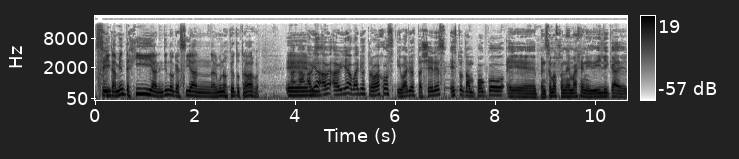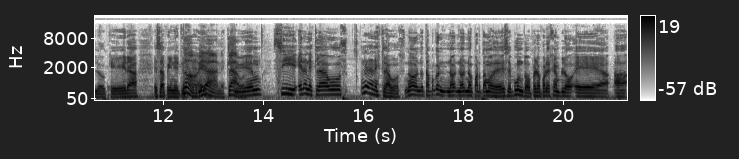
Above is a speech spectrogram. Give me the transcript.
Sí. Y también tejían, entiendo que hacían algunos que otros trabajos. Eh, había, hab- había varios trabajos y varios talleres. Esto tampoco eh, pensemos una imagen idílica de lo que era esa penitenciaría. No, eran esclavos. Si bien, sí, eran esclavos. No eran esclavos, no, no tampoco no, no, no partamos de ese punto, pero por ejemplo, eh, a, a-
